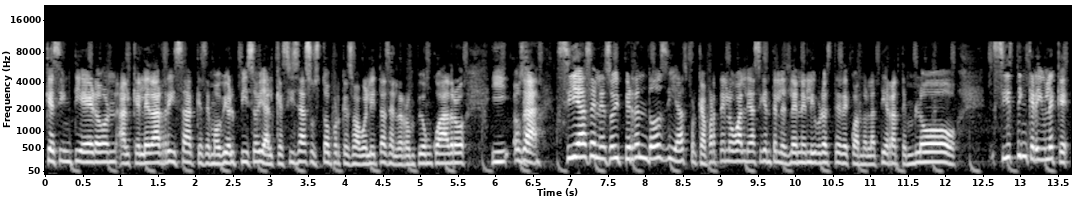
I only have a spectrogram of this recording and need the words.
qué sintieron, al que le da risa, que se movió el piso y al que sí se asustó porque su abuelita se le rompió un cuadro. Y, o sea, sí hacen eso y pierden dos días porque aparte luego al día siguiente les leen el libro este de cuando la tierra tembló. Sí está increíble que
